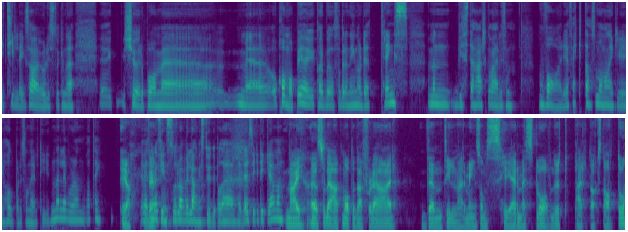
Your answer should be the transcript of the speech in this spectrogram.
i tillegg så har jeg jo lyst til å kunne eh, kjøre på med, med å komme opp i høy karbohydratforbrenning når det trengs. Men hvis det her skal være liksom noen varig effekt, da, så må man egentlig holde på litt sånn hele tiden, eller hvordan, hva tenker ja, Jeg vet ikke om det finnes så lange studier på det her heller, sikkert ikke, men Nei, eh, så det er på en måte derfor det er den tilnærmingen som ser mest lovende ut per dags dato,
